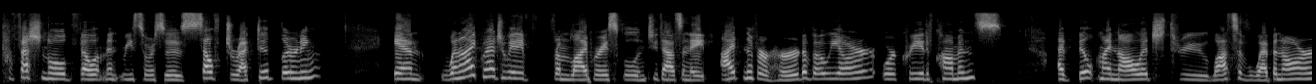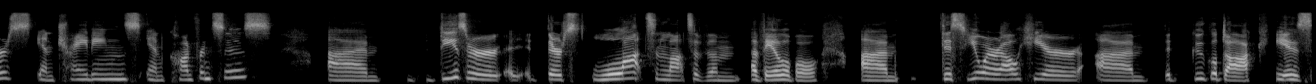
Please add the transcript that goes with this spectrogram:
professional development resources, self-directed learning. And when I graduated from library school in 2008, I'd never heard of OER or Creative Commons. I've built my knowledge through lots of webinars and trainings and conferences. Um, these are, there's lots and lots of them available. Um, this URL here, um, the Google Doc is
